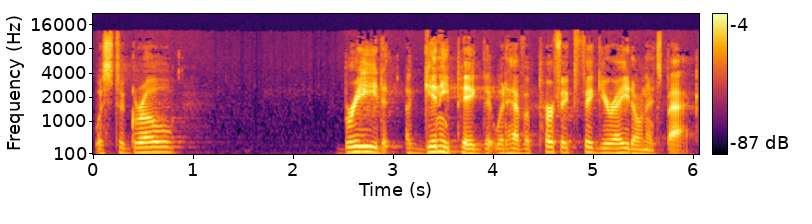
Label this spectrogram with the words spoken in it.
was to grow, breed a guinea pig that would have a perfect figure eight on its back.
